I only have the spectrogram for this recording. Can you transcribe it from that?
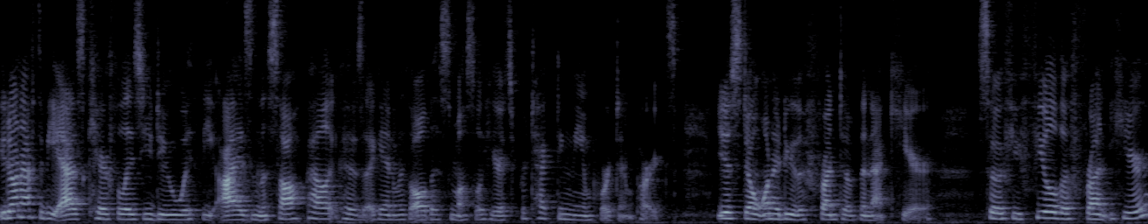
you don't have to be as careful as you do with the eyes and the soft palate because again, with all this muscle here, it's protecting the important parts. You just don't want to do the front of the neck here. So if you feel the front here,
